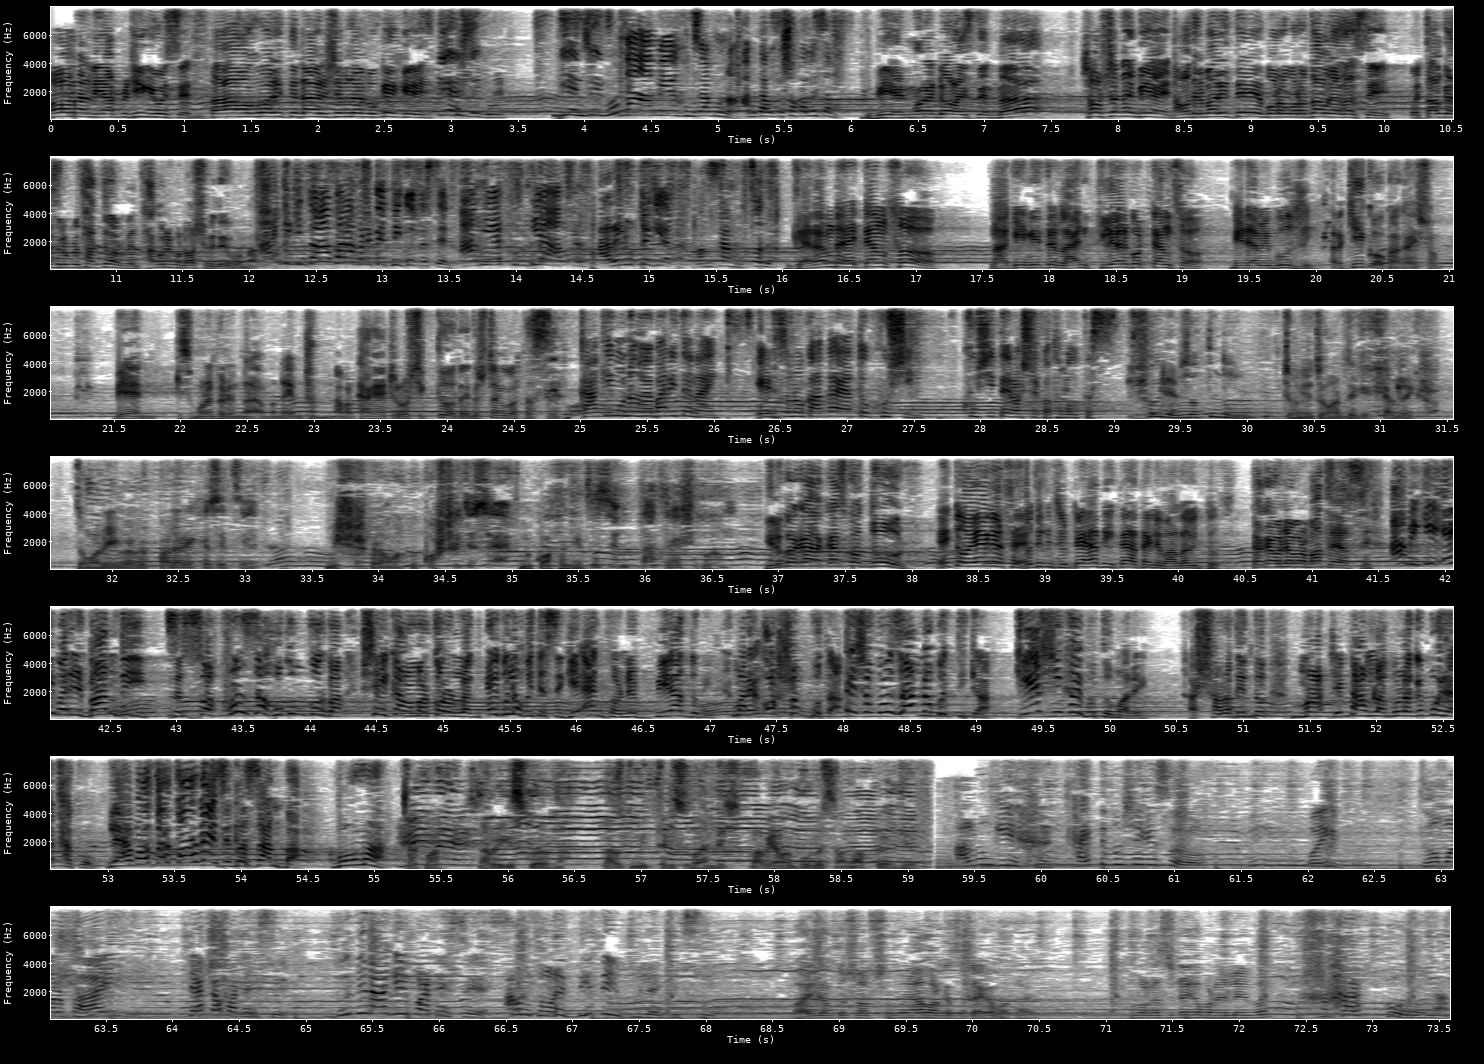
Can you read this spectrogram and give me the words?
ও নানি আপনি ঠিকই হয়েছেন তা আমাকে বাড়িতে না হিসেবে যাব কে কে? কে যাইবো? না আমি এখন যাব না আমি কালকে সকালে যাব। বিয়েন মনে ডরাইছেন না? সমস্যা নাই বিয়েন। আমাদের বাড়িতে বড় বড় তাল গাছ আছে ওই তাল গাছের উপরে থাকতে পারবেন থাকুন কোনো অসুবিধা হব না। আপনি কিন্তু আবার আমার পেটি করতেছেন আমি এখন গিয়ে আপনার আরের উপরে গিয়ে আমি যাব চলো। গ্যারাম দেখাইতে আনছো? নাকি নিজের লাইন ক্লিয়ার করতে আনছো? এটা আমি বুঝি। আর কি কো কাকা এসব? বিয়েন কিছু মনে করেন না মানে আমার কাকা একটু রসিক তো তাই দুষ্টামি করতেছে। কাকি মনে হয় বাড়িতে নাই। এর জন্য কাকা এত খুশি। খুশিতে রসের কথা বলতেছে। শরীরের যত্ন নিন। তুমি তোমার দিকে খেয়াল রেখো। তোমার এইভাবে পালে রেখে যেতে বিশ্বাস করে আমার খুব কষ্ট হইতেছে। আমি কথা দিতেছি তাড়াতাড়ি হিরো কাকা কাজ কত দূর। এই তো হয়ে গেছে। যদি কিছু টেহা দিতে তাহলে ভালো হইতো। কাকা ওটা আমার মাথায় আছে। আমি কি এই বাড়ির বান্দি যে যখন যা হুকুম করবা সেই কাম আমার করার লাগবে? এগুলো হইতেছে গিয়ে এক ধরনের বেয়াদবি মানে অসভ্যতা। এসব তুমি জানো কর্তিকা কে শিখাইবো তোমারে? আর সারাদিন তো মাঠে কামলা গোলাকে বইরা থাকো লেখাপড়া তার করো নাই যেগুলো জানবা। বৌমা। থাক মা ভাবি কিছু করো না। ভাবি তুমি মিথ্যা কিছু ভাবি আমার ভুল হয়েছে আমার মাফ করে দিও। আলমগীর খাইতে বসে গেছো? ওই তোমার ভাই টাকা পাঠাইছে দুই দিন আগেই পাঠাইছে। আমি তোমার দিতেই ভুলে গেছি। ভাইজান তো সবসময় আমার কাছে টাকা পাঠায়। তোমার কাছে টাকা পাঠাইলো এবার? আর করো না।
